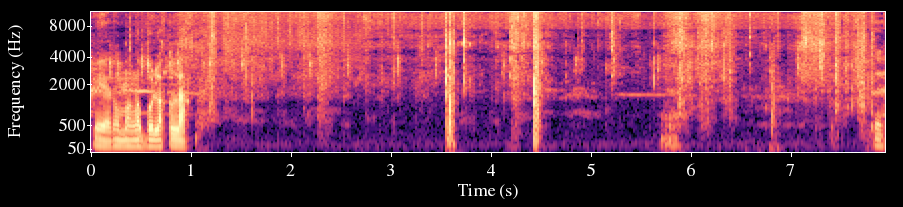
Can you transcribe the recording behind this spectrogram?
Merong mga bulaklak. Ito.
